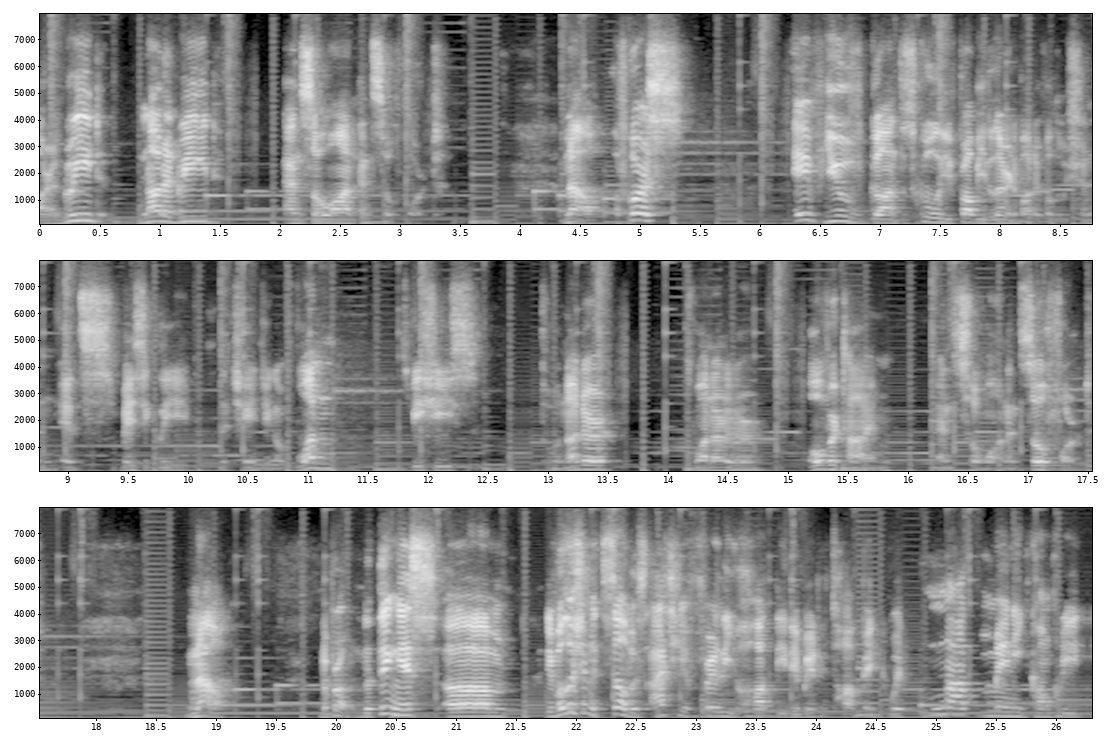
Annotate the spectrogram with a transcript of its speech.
are agreed, not agreed, and so on and so forth. Now, of course, if you've gone to school, you've probably learned about evolution. It's basically the changing of one species to another, to another, over time, and so on and so forth. Now, the, pro- the thing is, um, evolution itself is actually a fairly hotly debated topic with not many concrete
